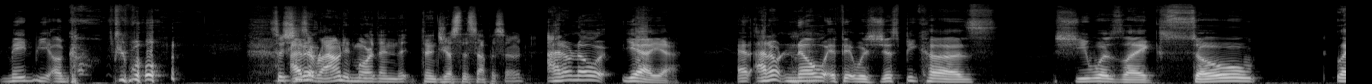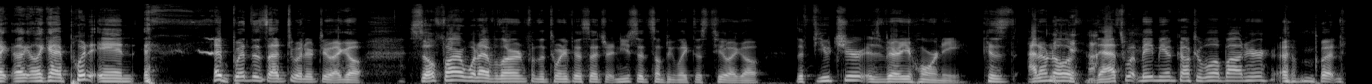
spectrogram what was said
made me uncomfortable. So she's around in more than th- than just this episode. I don't know. Yeah, yeah. And I don't know if it was just because she was like so like like, like I put in I put this on Twitter too. I go, so far what I've learned from the 25th century and you said something like this too. I go, the future is very horny cuz I don't know if that's what made me uncomfortable about her, but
